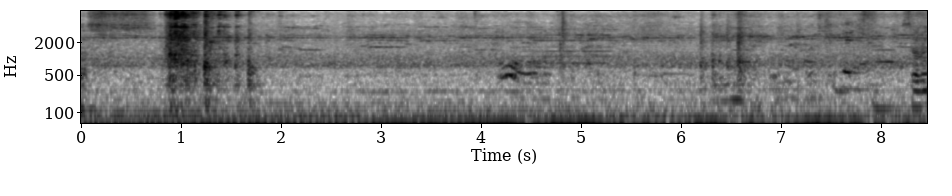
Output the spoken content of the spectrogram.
बस सरळ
